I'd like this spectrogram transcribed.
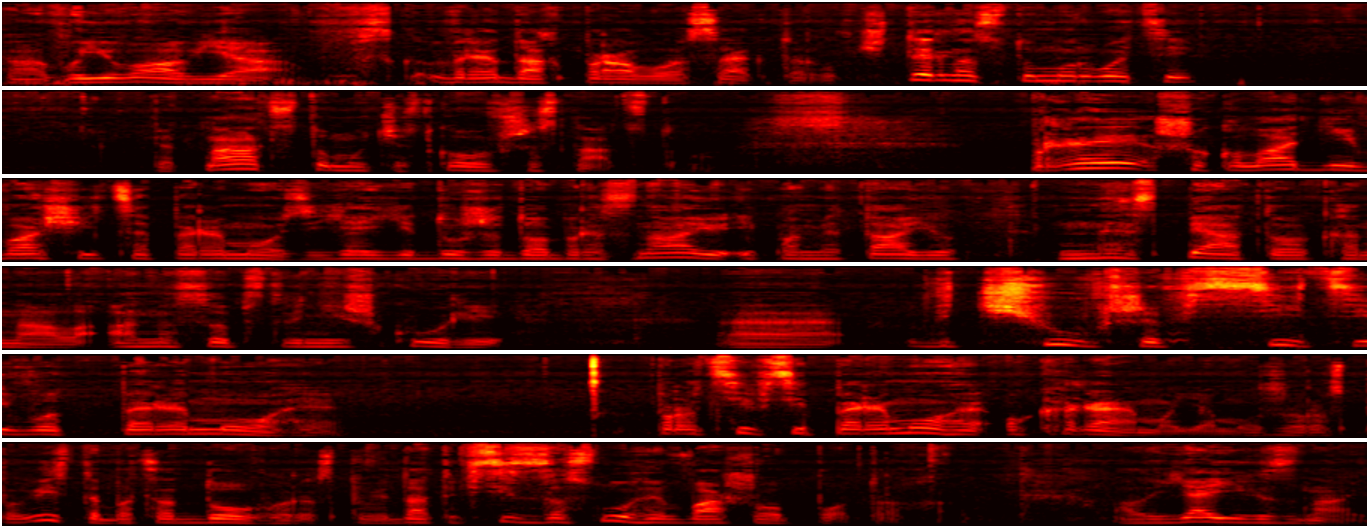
Воював я в рядах правого сектору в 2014 році, в 15-му, частково в 16-му. При шоколадній вашій це перемозі. Я її дуже добре знаю і пам'ятаю не з п'ятого канала, а на собственній шкурі. Е, відчувши всі ці от перемоги. Про ці всі перемоги окремо я можу розповісти, бо це довго розповідати всі заслуги вашого потроха. Але я їх знаю.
